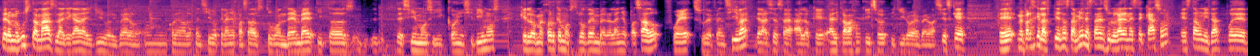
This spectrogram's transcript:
pero me gusta más la llegada de Giro Ibero, un coordinador defensivo que el año pasado estuvo en Denver y todos decimos y coincidimos que lo mejor que mostró Denver el año pasado fue su defensiva, gracias a, lo que al trabajo que hizo Giro Ibero. Así es que eh, me parece que las piezas también están en su lugar en este caso. Esta unidad puede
